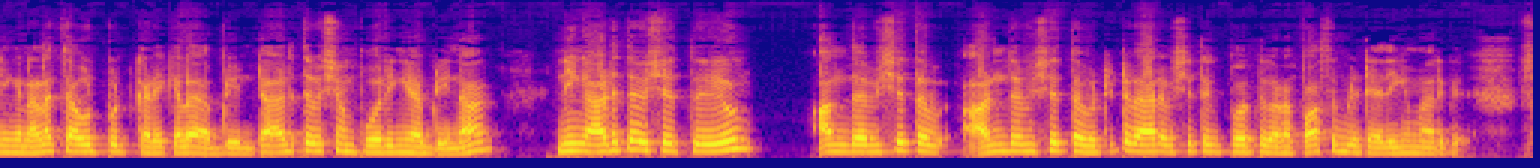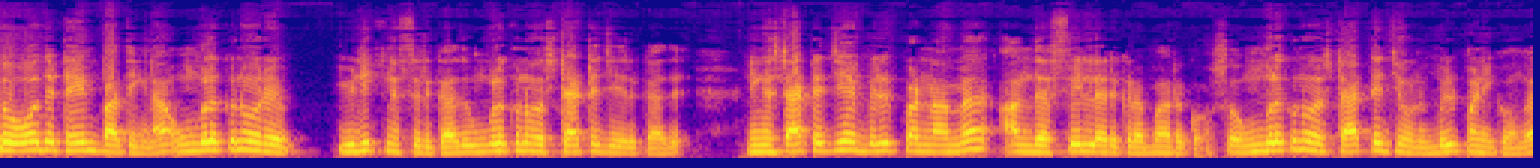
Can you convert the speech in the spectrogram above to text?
நீங்கள் நினச்ச அவுட்புட் கிடைக்கல அப்படின்ட்டு அடுத்த விஷயம் போகிறீங்க அப்படின்னா நீங்கள் அடுத்த விஷயத்தையும் அந்த விஷயத்த அந்த விஷயத்த விட்டுட்டு வேறு விஷயத்துக்கு போகிறதுக்கான பாசிபிலிட்டி அதிகமாக இருக்குது ஸோ ஓ த டைம் பார்த்தீங்கன்னா உங்களுக்குன்னு ஒரு யூனிக்னஸ் இருக்காது உங்களுக்குன்னு ஒரு ஸ்ட்ராட்டஜி இருக்காது. நீங்கள் ஸ்ட்ராட்டஜியை பில்ட் பண்ணாமல் அந்த ஃபீல்டில் இருக்கிற மாதிரி இருக்கும். ஸோ உங்களுக்குன்னு ஒரு ஸ்ட்ராட்டஜி ஒன்று பில்ட் பண்ணிக்கோங்க.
